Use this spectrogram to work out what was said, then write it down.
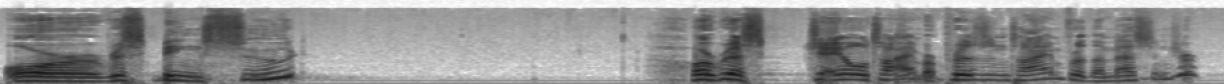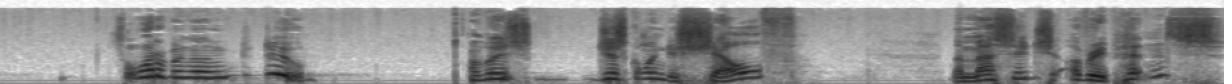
Or risk being sued? Or risk jail time or prison time for the messenger? So, what are we going to do? Are we just going to shelf the message of repentance?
